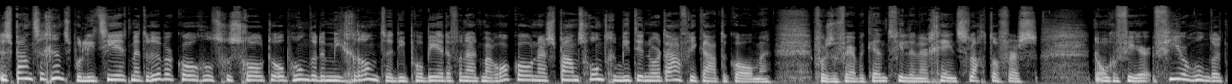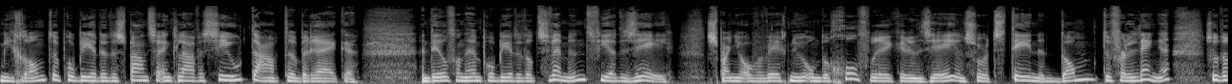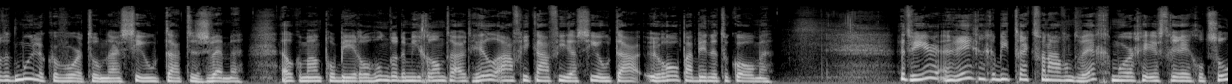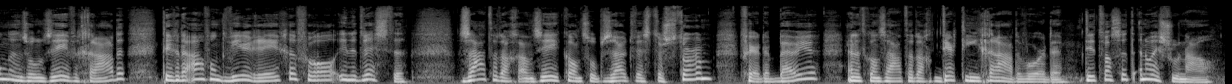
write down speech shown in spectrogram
De Spaanse grenspolitie heeft met rubberkogels geschoten op honderden migranten die probeerden vanuit Marokko naar Spaans grondgebied in Noord-Afrika te komen. Voor zover bekend vielen er geen slachtoffers. De ongeveer 400 migranten probeerden de Spaanse enclave Ceuta te bereiken. Een deel van hen probeerde dat zwemmend via de zee. Spanje overweegt nu om de golfbreker in zee, een soort stenen dam, te verlengen, zodat het moeilijker wordt om naar Ceuta te zwemmen. Elke maand proberen honderden migranten uit heel Afrika via Ceuta Europa binnen te komen. Het weer, een regengebied trekt vanavond weg. Morgen eerst geregeld zon en zo'n 7 graden. Tegen de avond weer regen, vooral in het westen. Zaterdag aan zee kans op zuidwesterstorm, verder buien. En het kan zaterdag 13 graden worden. Dit was het NOS Journaal.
